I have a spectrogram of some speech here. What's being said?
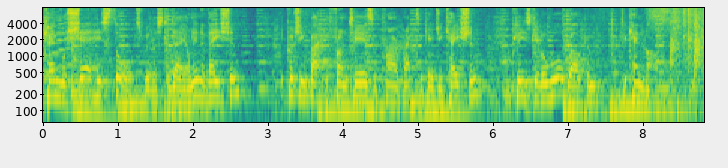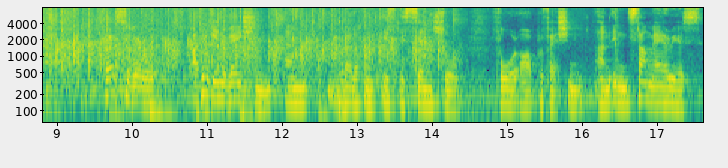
Ken will share his thoughts with us today on innovation, pushing back the frontiers of chiropractic education. Please give a warm welcome to Ken Vall. First of all, I think innovation and development is essential for our profession, and in some areas,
